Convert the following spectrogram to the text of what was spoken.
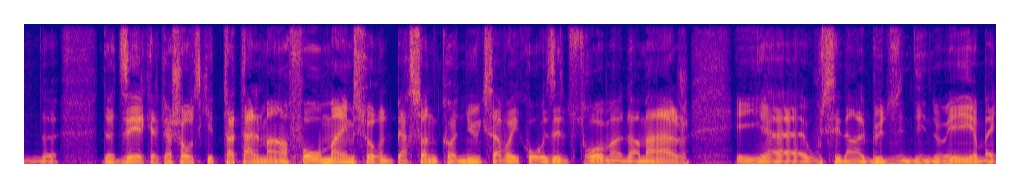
de, dire quelque chose qui est totalement faux, même sur une personne connue, que ça va causer du trouble, un dommage, et euh, où c'est dans le but d'y nuire. Ben,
